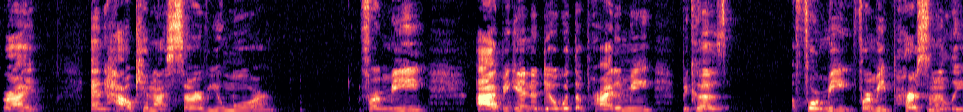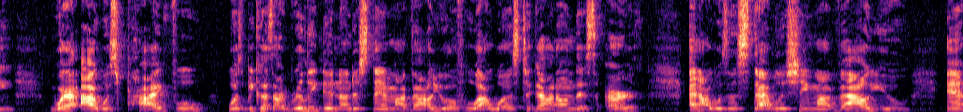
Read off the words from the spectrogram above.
right? And how can I serve you more? For me, I began to deal with the pride in me because for me, for me personally, where I was prideful was because I really didn't understand my value of who I was to God on this earth. And I was establishing my value in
